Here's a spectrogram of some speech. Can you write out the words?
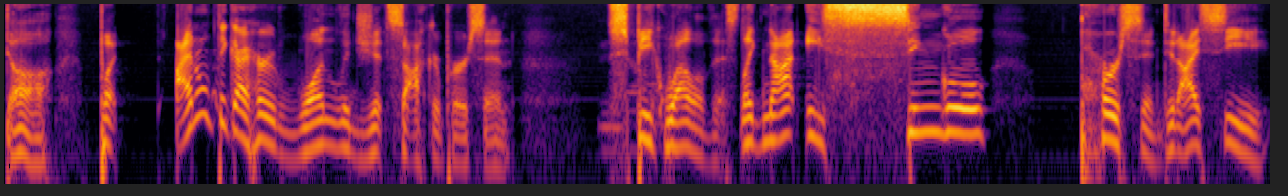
duh. But I don't think I heard one legit soccer person speak well of this. Like, not a single person did I see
